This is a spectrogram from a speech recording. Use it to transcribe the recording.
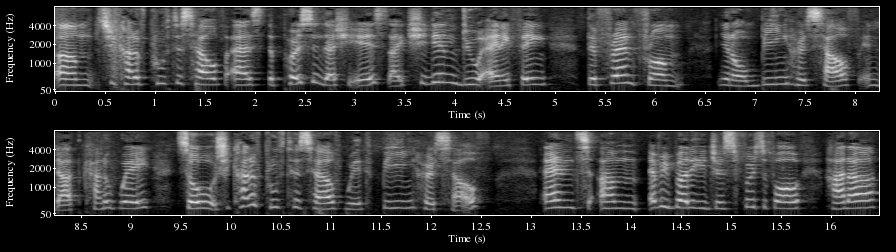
Um, she kind of proved herself as the person that she is. Like she didn't do anything different from you know being herself in that kind of way. So she kind of proved herself with being herself. And um, everybody just first of all, hannah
